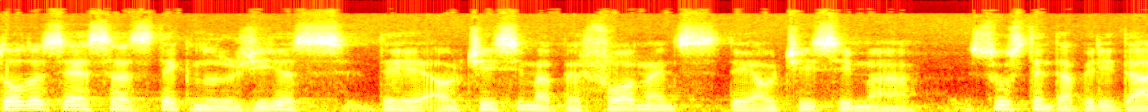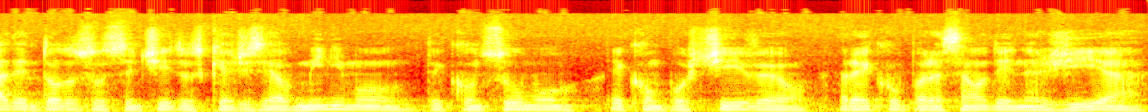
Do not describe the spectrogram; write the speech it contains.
todas essas tecnologias de altíssima performance, de altíssima sustentabilidade em todos os sentidos, quer dizer, o mínimo de consumo de combustível, recuperação de energia,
